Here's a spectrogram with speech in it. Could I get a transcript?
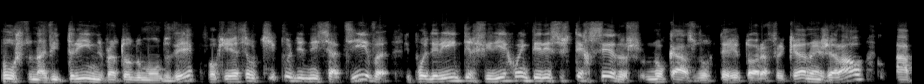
posto na vitrine para todo mundo ver, porque esse é o tipo de iniciativa que poderia interferir com interesses terceiros, no caso do território africano em geral, a,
